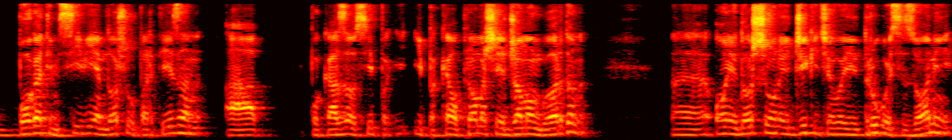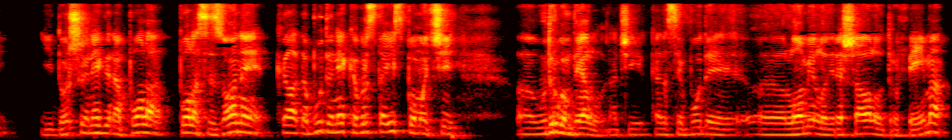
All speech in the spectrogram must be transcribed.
bogatim CV-em došlo u Partizan, a pokazao se ipak, ipak kao promaš je Jamon Gordon. Uh, on je došao u onoj Džikićevoj drugoj sezoni i došao je negde na pola, pola sezone kao da bude neka vrsta ispomoći uh, u drugom delu, znači kada se bude uh, lomilo i rešavalo u trofejima.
